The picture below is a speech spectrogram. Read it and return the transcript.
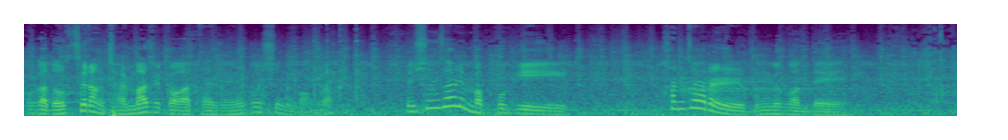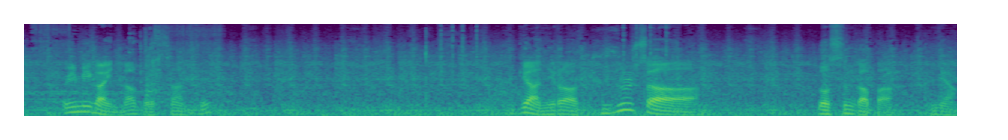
뭔가 너스랑 잘 맞을 것 같아서 해보시는 건가? 근데 신살인 마퍽이 한자를 묶는 건데 의미가 있나 너스한테? 그게 아니라 주술사 너스인가봐 그냥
